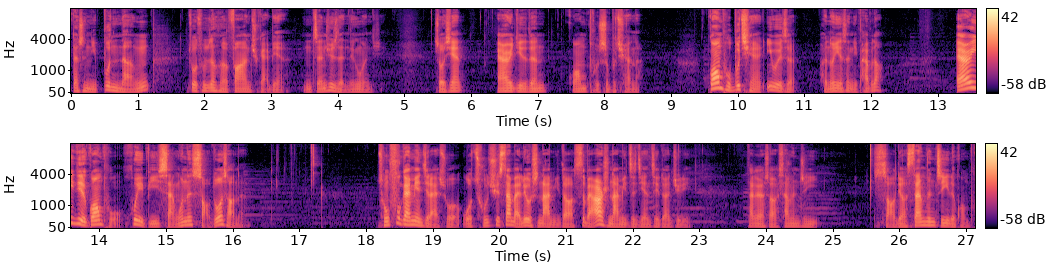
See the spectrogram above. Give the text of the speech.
但是你不能。做出任何方案去改变，你只能去忍这个问题。首先，LED 的灯光谱是不全的，光谱不全意味着很多颜色你拍不到。LED 的光谱会比闪光灯少多少呢？从覆盖面积来说，我除去三百六十纳米到四百二十纳米之间这段距离，大概要少三分之一，少掉三分之一的光谱，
